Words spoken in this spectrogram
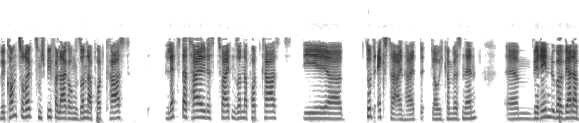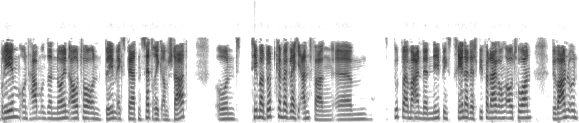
Willkommen zurück zum Spielverlagerung Sonderpodcast. Letzter Teil des zweiten Sonderpodcasts, die äh, Dutt Extra Einheit, glaube ich, können wir es nennen. Ähm, wir reden über Werder Bremen und haben unseren neuen Autor und Bremen-Experten Cedric am Start. Und Thema Dutt können wir gleich anfangen. Ähm, Dutt war immer einer der Lieblingstrainer der Spielverlagerung-Autoren. Wir waren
